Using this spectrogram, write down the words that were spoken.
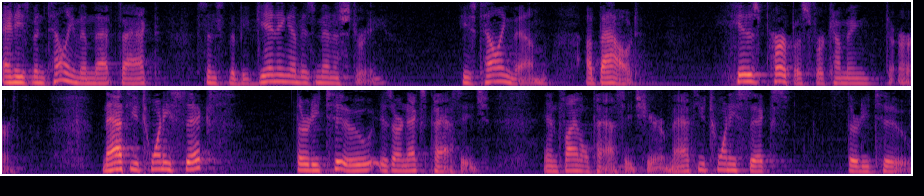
And he's been telling them that fact since the beginning of his ministry. He's telling them about his purpose for coming to earth. Matthew 26, 32 is our next passage and final passage here. Matthew 26, 32.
